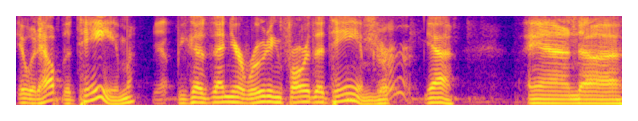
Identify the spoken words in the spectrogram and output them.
it would help the team Yep. because then you're rooting for the team. Sure. Yeah, and uh,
